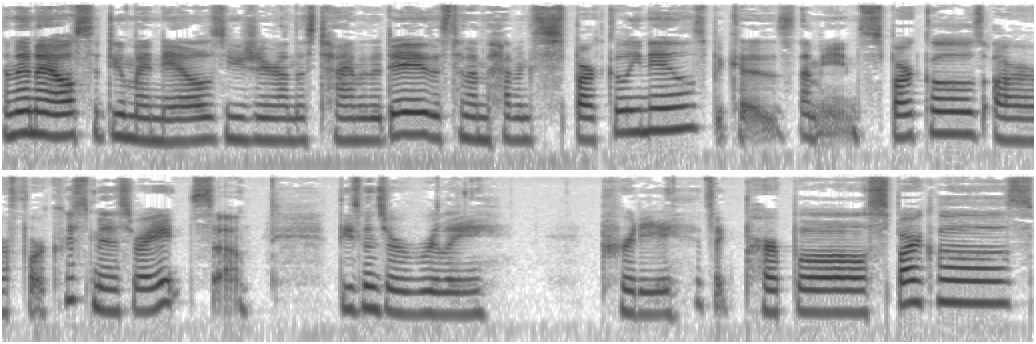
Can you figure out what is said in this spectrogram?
And then I also do my nails usually around this time of the day. This time I'm having sparkly nails because, I mean, sparkles are for Christmas, right? So these ones are really pretty. It's like purple sparkles.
